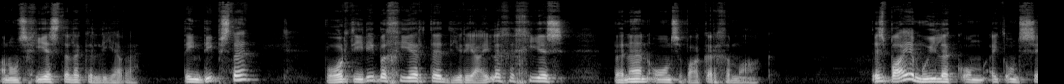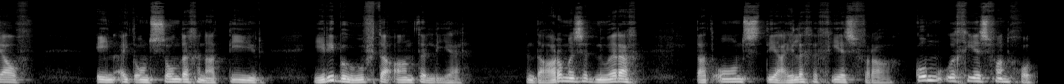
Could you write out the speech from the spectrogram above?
aan ons geestelike lewe. Ten diepste word hierdie begeerte deur die Heilige Gees binne in ons wakker gemaak. Dis baie moeilik om uit onsself en uit ons sondige natuur hierdie behoefte aan te leer. En daarom is dit nodig dat ons die Heilige Gees vra. Kom o Gees van God,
